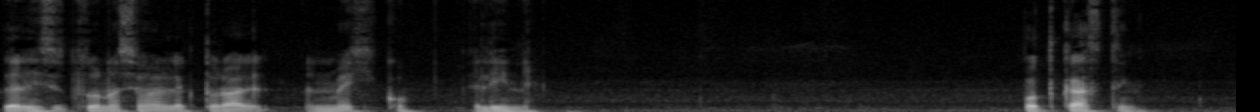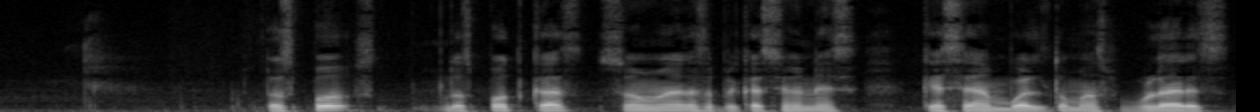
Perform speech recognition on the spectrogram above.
del Instituto Nacional Electoral en México, el INE. Podcasting. Los, podcasts son una de las aplicaciones que se han vuelto más populares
